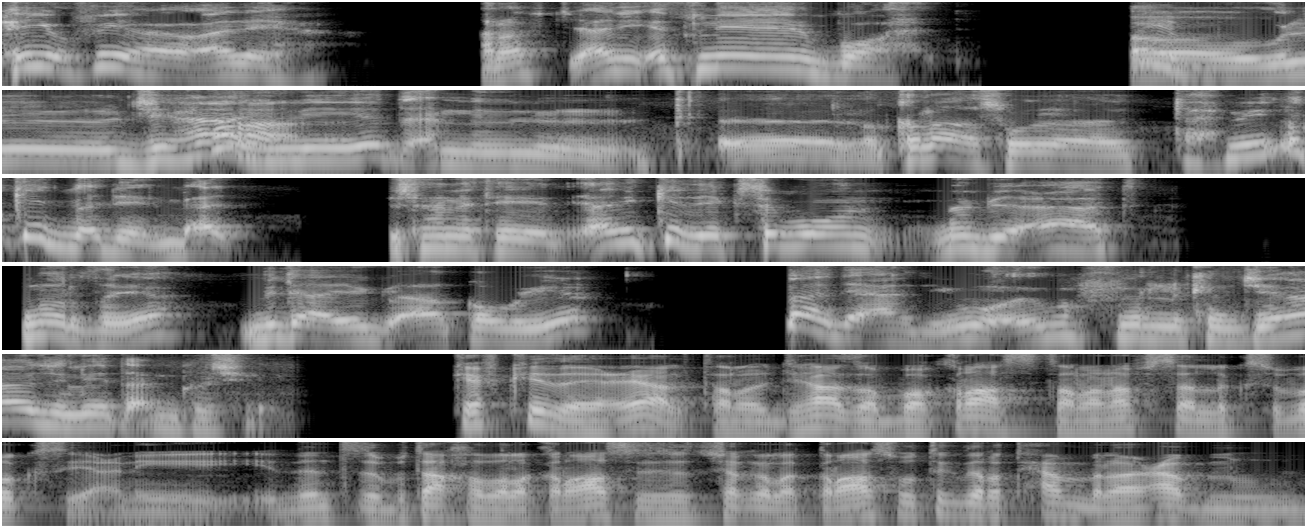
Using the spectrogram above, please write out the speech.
هي وفيها وعليها عرفت؟ يعني اثنين بواحد. إيه. آه، والجهاز ترى- اللي يدعم آه، الأقراص والتحميل أكيد بعدين بعد سنتين. يعني كذا يكسبون مبيعات مرضية بداية قوية. بعد عادي يو- يوفر لك الجهاز اللي يدعم كل شيء. كيف كذا يا عيال؟ ترى الجهاز ابو اقراص ترى نفس الاكس بوكس يعني اذا انت بتاخذ الاقراص تشغل الاقراص وتقدر تحمل العاب من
